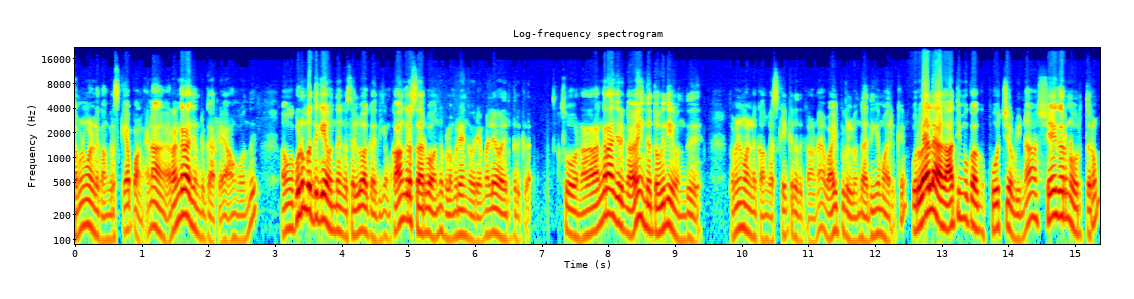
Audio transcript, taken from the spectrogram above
தமிழ் மாநில காங்கிரஸ் கேட்பாங்க. ஏன்னா ரங்கராஜன் இருக்கார் இல்லையா? அவங்க வந்து அவங்க குடும்பத்துக்கே வந்து அங்கே செல்வாக்கு அதிகம். காங்கிரஸ் சார்பாக வந்து பல முறை அங்கே ஒரு எம்எல்ஏவாக இருந்திருக்கிறார். ஸோ ரங்கராஜனுக்காக இந்த தொகுதியை வந்து தமிழ் மாநில காங்கிரஸ் கேட்கறதுக்கான வாய்ப்புகள் வந்து அதிகமாக இருக்குது ஒருவேளை அது அதிமுகவுக்கு போச்சு அப்படின்னா சேகர்னு ஒருத்தரும்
